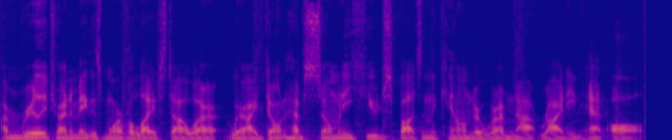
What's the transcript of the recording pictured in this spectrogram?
I'm really trying to make this more of a lifestyle where, where I don't have so many huge spots in the calendar where I'm not riding at all.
